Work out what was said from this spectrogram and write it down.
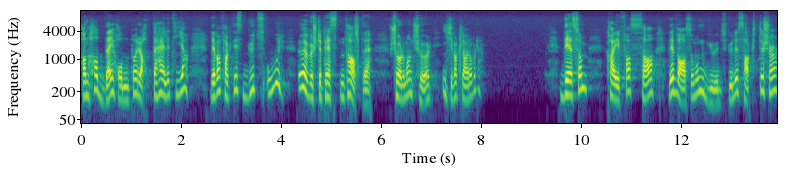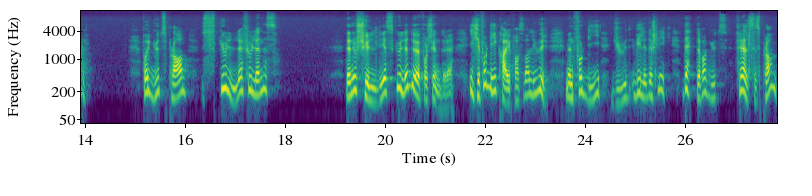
Han hadde ei hånd på rattet hele tida. Det var faktisk Guds ord øverstepresten talte, sjøl om han sjøl ikke var klar over det. Det som Kaifas sa, det var som om Gud skulle sagt det sjøl. For Guds plan skulle fullendes. Den uskyldige skulle dø for syndere. Ikke fordi Kaifas var lur, men fordi Gud ville det slik. Dette var Guds frelsesplan.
